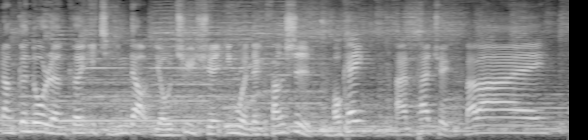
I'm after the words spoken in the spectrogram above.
让更多人可以一起听到有趣学英文的一个方式。OK，I'm Patrick，拜拜。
